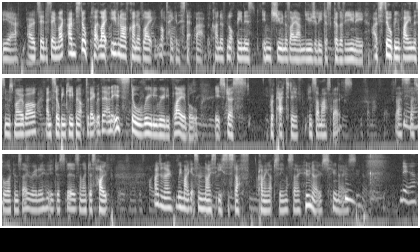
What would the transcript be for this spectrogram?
Yeah, I would say the same. Like I'm still pl- like even though I've kind of like not taken a step back, but kind of not been as in tune as I am usually just because of uni. I've still been playing The Sims Mobile and still been keeping up to date with it, and it is still really really playable. It's just repetitive in some aspects. That's that's all I can say really. It just is, and I just hope. I don't know. We might get some nice Easter stuff coming up soon. So who knows? Who hmm. knows? Yeah.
